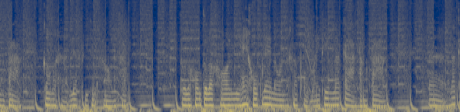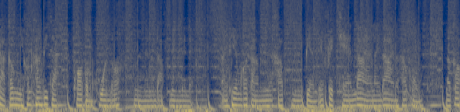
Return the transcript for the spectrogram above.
ต่างๆ ก็มาหาเลือกซื้อกันเอานะครับ ตัวละครตัวละครมีให้ครบแน่นอนนะครับผมไอเทมหน้ากากต่างๆหน้ากากก็มีค่อนข้างที่จะพอสมควรเนาะในระดับหนึ่งเลยแหละไอเทมก็ตามนี้นะครับ มีเปลี่ยนเอฟเฟกต์แคนได้อะไรได้นะครับผมแล้วก็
